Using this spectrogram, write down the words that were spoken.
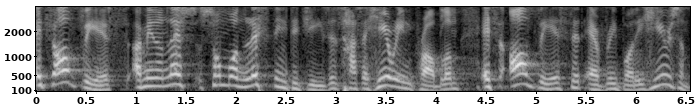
it's obvious. I mean, unless someone listening to Jesus has a hearing problem, it's obvious that everybody hears him.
